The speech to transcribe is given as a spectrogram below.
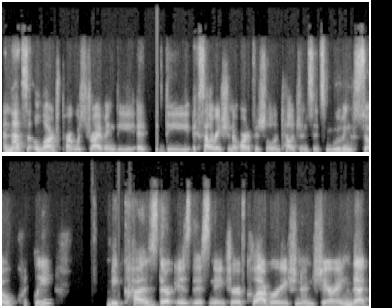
And that's a large part what's driving the the acceleration of artificial intelligence. It's moving so quickly because there is this nature of collaboration and sharing that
